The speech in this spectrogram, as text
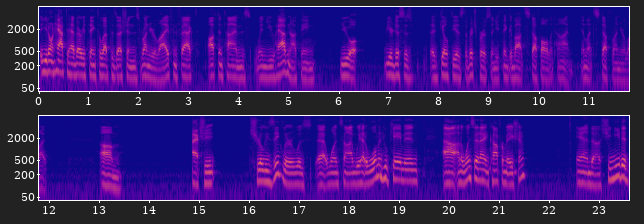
you don't have to have everything to let possessions run your life. In fact, oftentimes when you have nothing, you, you're just as guilty as the rich person. You think about stuff all the time and let stuff run your life. Um, actually, Shirley Ziegler was at one time. We had a woman who came in uh, on a Wednesday night in confirmation, and uh, she needed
